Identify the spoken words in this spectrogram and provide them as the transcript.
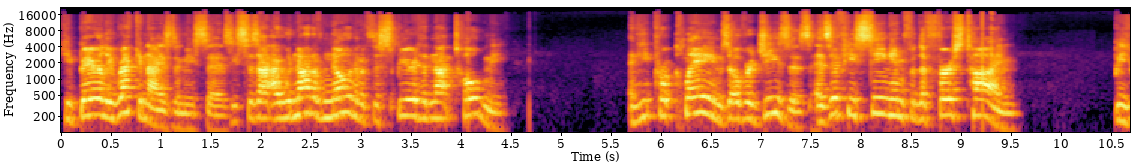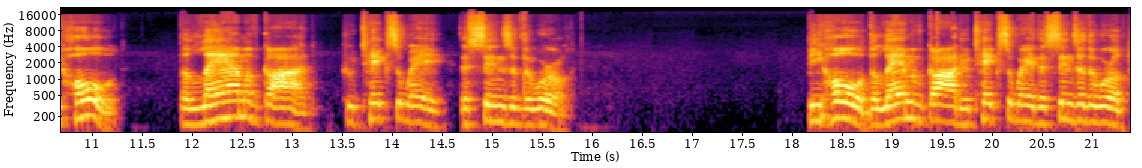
he barely recognized him, he says. He says, I, I would not have known him if the Spirit had not told me. And he proclaims over Jesus as if he's seeing him for the first time Behold, the Lamb of God who takes away the sins of the world. Behold, the Lamb of God who takes away the sins of the world.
